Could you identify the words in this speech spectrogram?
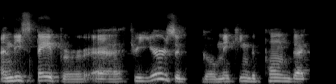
And this paper, uh, three years ago, making the point that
